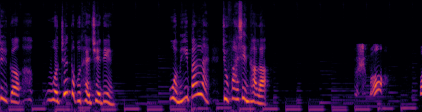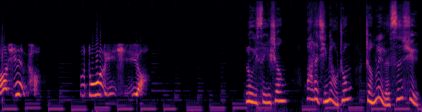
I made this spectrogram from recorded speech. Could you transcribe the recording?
这个我真的不太确定。我们一搬来就发现他了。什么？发现他？多离奇呀！路易斯医生花了几秒钟整理了思绪，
